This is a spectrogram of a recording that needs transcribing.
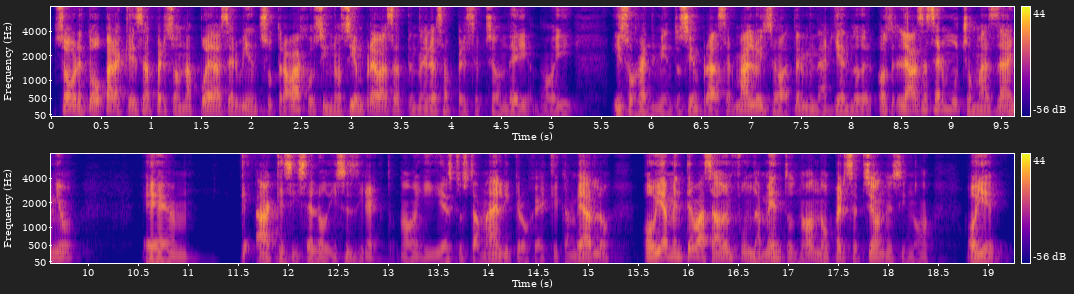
sobre todo para que esa persona pueda hacer bien su trabajo, si no siempre vas a tener esa percepción de ella, ¿no? Y, y su rendimiento siempre va a ser malo y se va a terminar yendo del... O sea, le vas a hacer mucho más daño que, a que si se lo dices directo, ¿no? Y esto está mal y creo que hay que cambiarlo. Obviamente basado en fundamentos, ¿no? No percepciones, sino, oye,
